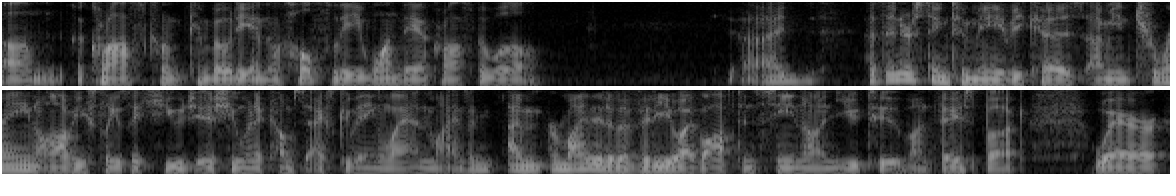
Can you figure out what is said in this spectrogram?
um, across Cambodia and hopefully one day across the world. I, that's interesting to me because I mean, terrain obviously is a huge issue when it comes to excavating landmines. I'm, I'm reminded of a video I've often seen on YouTube, on Facebook, where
